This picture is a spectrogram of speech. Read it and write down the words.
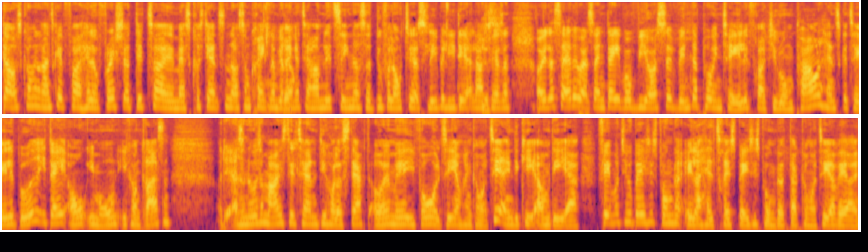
Der er også kommet et regnskab fra HelloFresh, og det tager øh, Mads Christiansen også omkring, når vi ja. Ringer til ham lidt senere, så du får lov til at slippe lige der, Lars yes. Persson. Og ellers er det jo altså en dag, hvor vi også venter på en tale fra Jerome Powell. Han skal tale både i dag og i morgen i kongressen. Og det er altså noget, som markedsdeltagerne de holder stærkt øje med i forhold til, om han kommer til at indikere, om det er 25 basispunkter eller 50 basispunkter, der kommer til at være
